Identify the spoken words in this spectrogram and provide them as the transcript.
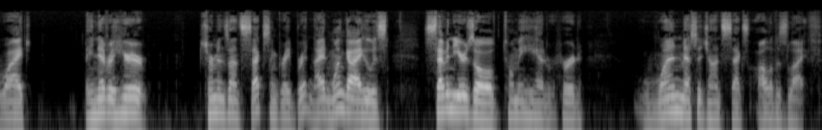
why they never hear sermons on sex in Great Britain. I had one guy who was 70 years old told me he had heard one message on sex all of his life.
